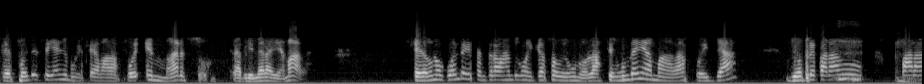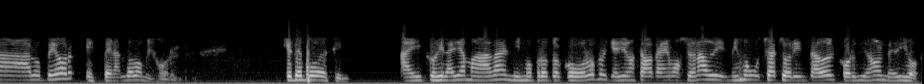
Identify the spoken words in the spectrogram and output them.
después de seis años, porque esa llamada fue en marzo, la primera llamada. Se da uno cuenta que están trabajando con el caso de uno. La segunda llamada, pues ya yo preparado para lo peor, esperando lo mejor. ¿Qué te puedo decir? Ahí cogí la llamada, el mismo protocolo, porque yo no estaba tan emocionado y el mismo muchacho orientador, el coordinador, me dijo,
